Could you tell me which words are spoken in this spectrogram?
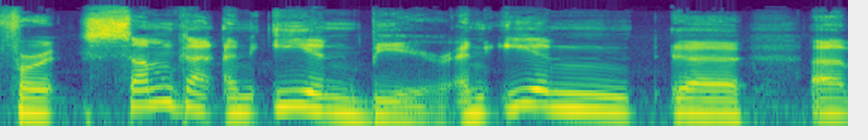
for some kind an Ian beer, an Ian uh, uh,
